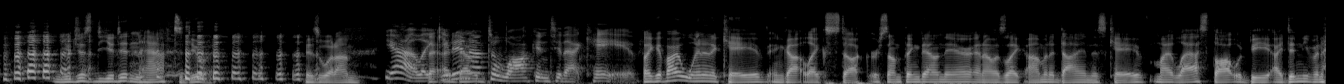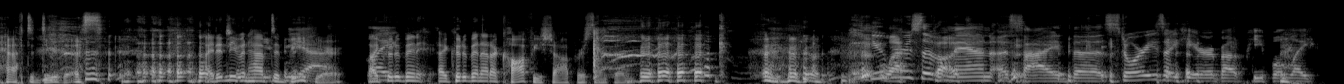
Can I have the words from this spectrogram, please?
You just you didn't have to do it. Is what I'm yeah, like That- you uh, didn't that have to walk into that cave. like if I went in a cave and got like stuck or something down there and I was like I'm going to die in this cave, my last thought would be I didn't even have to do this. I didn't even have to be Yeah, here. I could have been I could have been at a coffee shop or something. Hubris Last of man aside, the stories I hear about people like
